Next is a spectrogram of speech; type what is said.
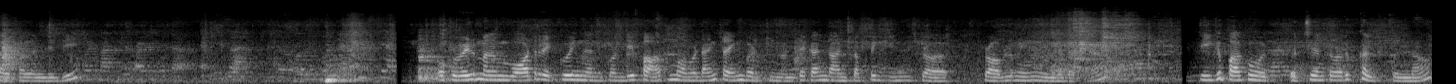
కలపాలండి ఇది. ఒకవేళ మనం వాటర్ ఎక్కువైంది అనుకోండి పాకం అవ్వడానికి టైం పడుతుంది. అంతేకాని దాని తప్ప ఇంకేం ప్రాబ్లం ఏమి ఉండదు అక్కడ. తీగ పాకం వచ్చేంత వరకు కలుపుకుందాం.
